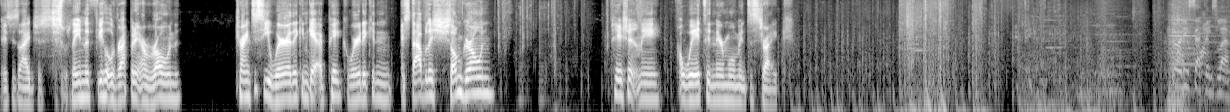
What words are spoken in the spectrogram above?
This is I just just playing the field, wrapping it around, trying to see where they can get a pick, where they can establish some ground. Patiently awaiting their moment to strike. Seconds left.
